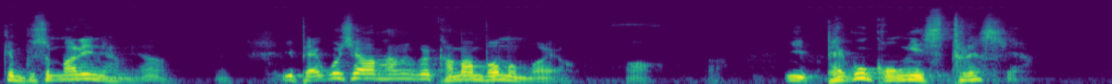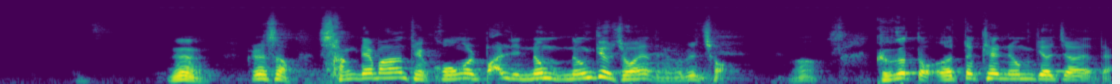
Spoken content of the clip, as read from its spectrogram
그게 무슨 말이냐면 이 배구 시합 하는 걸 가만 보면 뭐예요? 어, 어. 이 배구 공이 스트레스야. 네. 그래서 상대방한테 공을 빨리 넘, 넘겨줘야 돼. 그렇죠? 어. 그것도 어떻게 넘겨줘야 돼?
